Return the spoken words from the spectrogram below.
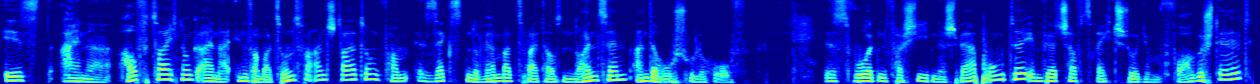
ist eine Aufzeichnung einer Informationsveranstaltung vom 6. November 2019 an der Hochschule Hof. Es wurden verschiedene Schwerpunkte im Wirtschaftsrechtsstudium vorgestellt.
